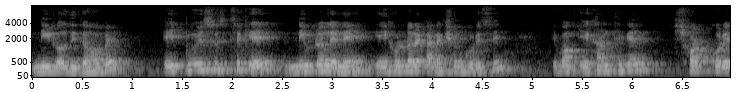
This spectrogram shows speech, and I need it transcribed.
নিউট্রাল দিতে হবে। এই টু সুইচ থেকে নিউট্রাল এনে এই হোল্ডারে কানেকশন করেছি এবং এখান থেকে শর্ট করে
